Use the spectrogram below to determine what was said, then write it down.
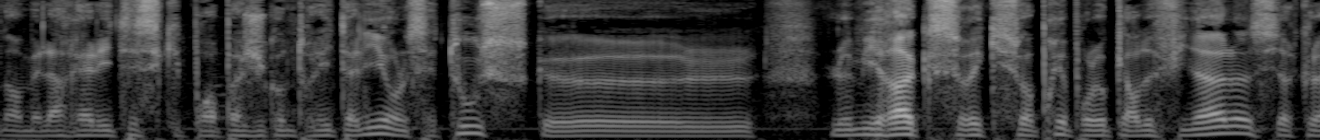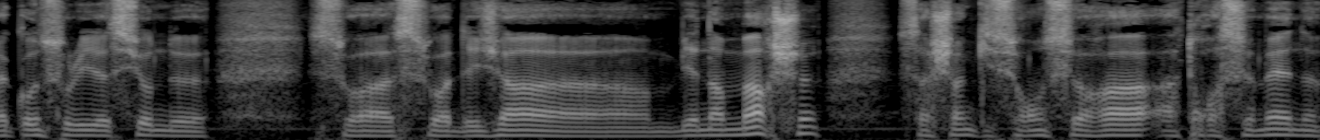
Non, mais la réalité, c'est qu'il ne pourra pas jouer contre l'Italie. On le sait tous que le miracle serait qu'il soit prêt pour le quart de finale, c'est-à-dire que la consolidation soit, soit déjà bien en marche, sachant qu'il sera à trois semaines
